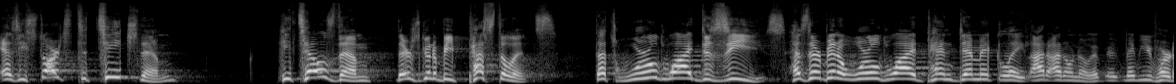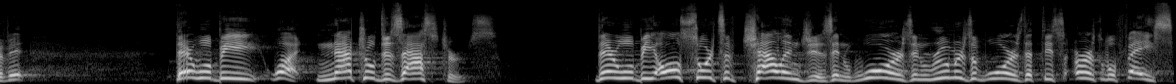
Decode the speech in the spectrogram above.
as he starts to teach them, he tells them there's going to be pestilence. That's worldwide disease. Has there been a worldwide pandemic late? I, I don't know. Maybe you've heard of it. There will be what? Natural disasters. There will be all sorts of challenges and wars and rumors of wars that this earth will face.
